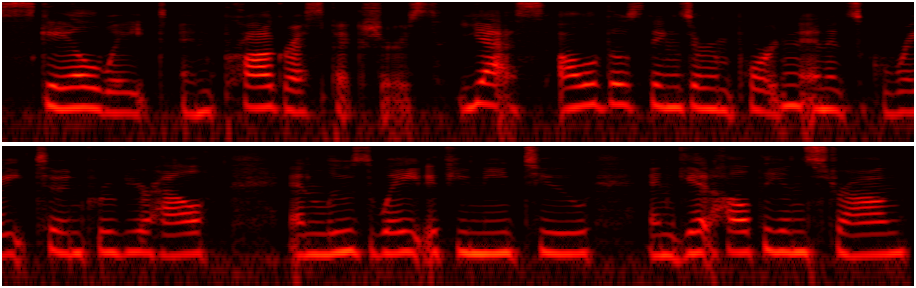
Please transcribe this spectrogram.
scale weight and progress pictures. Yes, all of those things are important and it's great to improve your health and lose weight if you need to and get healthy and strong.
